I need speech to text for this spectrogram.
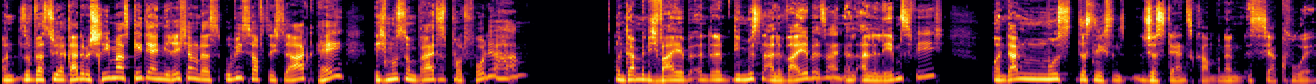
Und so, was du ja gerade beschrieben hast, geht ja in die Richtung, dass Ubisoft sich sagt, hey, ich muss so ein breites Portfolio haben und dann bin ich viable. Die müssen alle viable sein, alle lebensfähig. Und dann muss das nächste Just Dance kommen und dann ist es ja cool.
